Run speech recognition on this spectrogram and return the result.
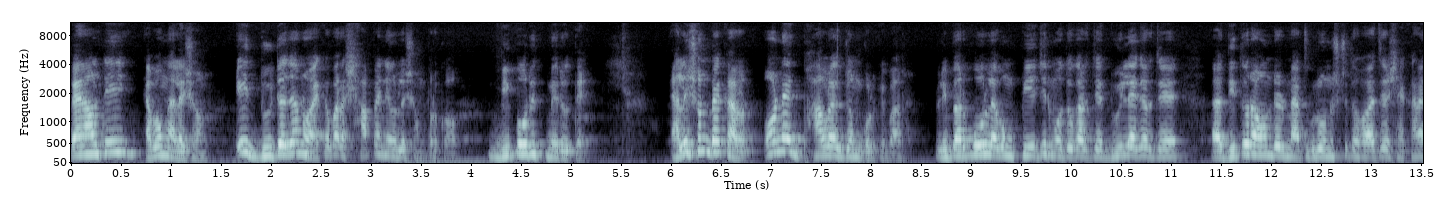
পেনাল্টি এবং অ্যালিশন। এই দুইটা যেন একেবারে সাপে নেউলে সম্পর্ক, বিপরীত মেরুতে। অ্যালিশন বেকার অনেক ভালো একজন গোলকিপার। লিভারপুল এবং পিএজির মধ্যকার যে দুই লেগের যে দ্বিতীয় রাউন্ডের ম্যাচগুলো অনুষ্ঠিত হয়েছে, সেখানে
